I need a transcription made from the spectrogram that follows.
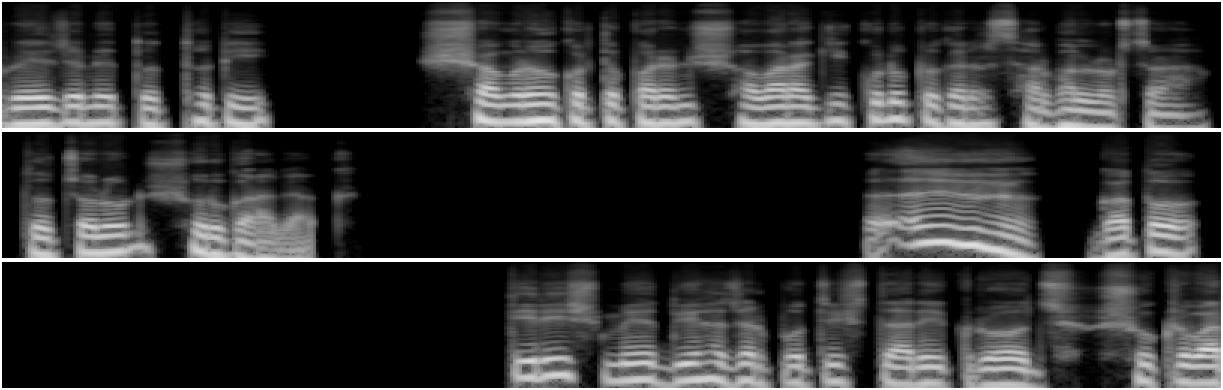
প্রয়োজনীয় তথ্যটি সংগ্রহ করতে পারেন। সবার আগে কোনো প্রকারের সার্ভার লোড ছাড়া। তো চলুন শুরু করা যাক। গত তিরিশ মে দুই হাজার পঁচিশ তারিখ রোজ শুক্রবার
